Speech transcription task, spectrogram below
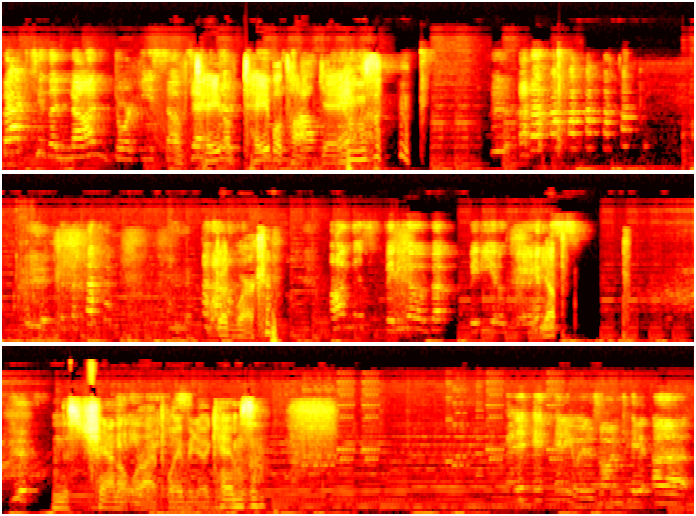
back to the non-dorky Of, subject ta- of tabletop games. Good work. On this video about video games. Yep. In this channel where I play video games. Anyways, on uh,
